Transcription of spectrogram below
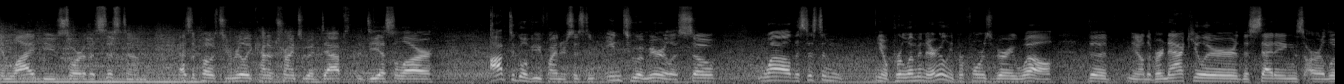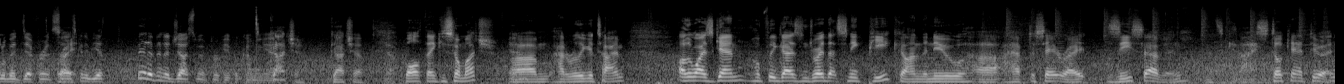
in live view sort of a system, as opposed to really kind of trying to adapt the DSLR optical viewfinder system into a mirrorless. So while the system you know preliminarily performs very well, the you know the vernacular, the settings are a little bit different. So it's going to be a bit of an adjustment for people coming in. Gotcha, gotcha. Well, thank you so much. Um, had a really good time. Otherwise, again, hopefully you guys enjoyed that sneak peek on the new, uh, I have to say it right, Z7. That's, I still can't do it.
